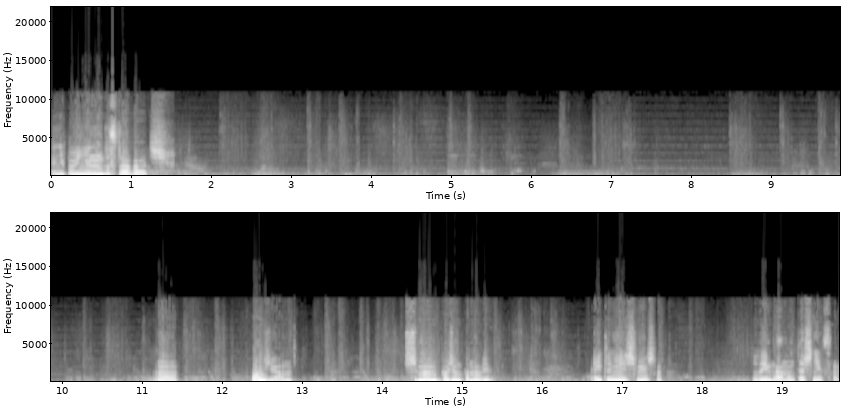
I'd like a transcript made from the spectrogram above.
Ja nie powinienem dostawać. O. Poziom. Trzymamy poziom, panowie. Ej, to nie jest śmieszne. Tutaj mamą też nie są.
